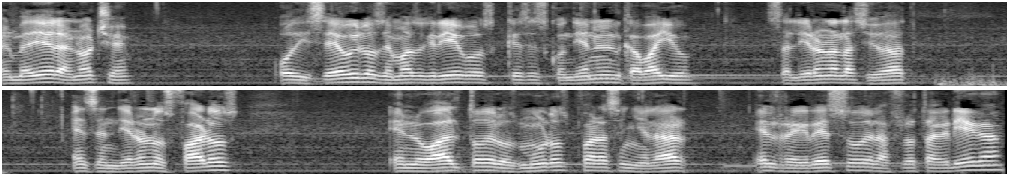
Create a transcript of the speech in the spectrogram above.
En medio de la noche, Odiseo y los demás griegos que se escondían en el caballo salieron a la ciudad, encendieron los faros en lo alto de los muros para señalar el regreso de la flota griega.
